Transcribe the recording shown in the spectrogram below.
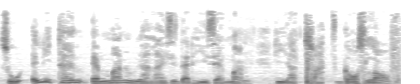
So anytime a man realizes that he is a man, he attracts God's love,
